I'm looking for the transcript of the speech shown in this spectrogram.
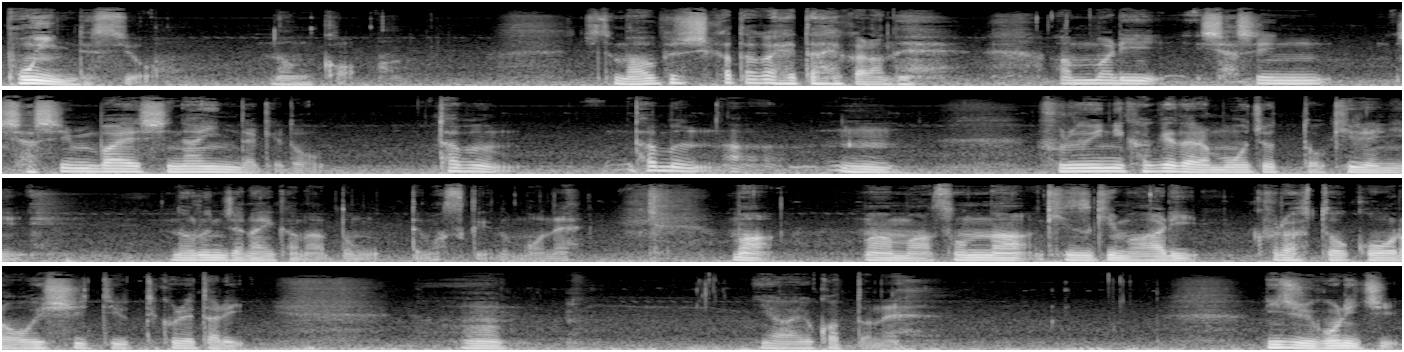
ぽいんですよ。なんか。ちょっと眩し方が下手やからね、あんまり写真、写真映えしないんだけど、多分、多分、あうん。ふるいにかけたらもうちょっと綺麗に乗るんじゃないかなと思ってますけどもね。まあ、まあまあそんな気づきもありクラフトコーラ美味しいって言ってくれたり。うん。いやよかったね。25日。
